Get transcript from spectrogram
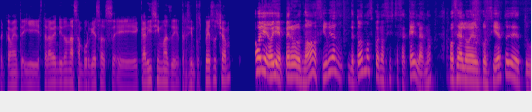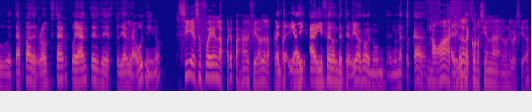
exactamente. Y estará vendiendo unas hamburguesas eh, carísimas de 300 pesos, cham. Oye, oye, pero no, si hubieras, de todos modos conociste a Keila, ¿no? O sea, lo del concierto y de tu etapa de rockstar fue antes de estudiar la uni, ¿no? Sí, eso fue en la prepa, al final de la prepa. Y ahí, ahí fue donde te vio, ¿no? En, un, en una tocada. No, aquí la, la conocí en la, en la universidad.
